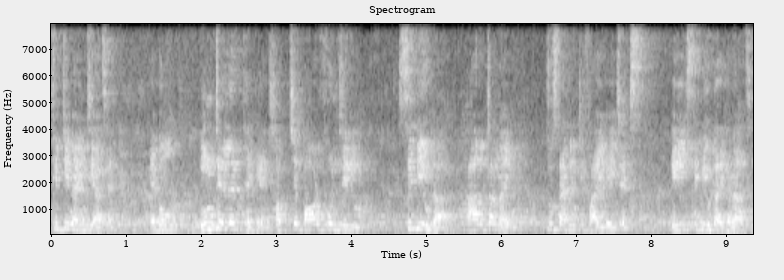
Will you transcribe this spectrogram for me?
fifty ninety আছে এবং ইন্টেলের থেকে সবচেয়ে পাওয়ারফুল যেই সিপিইউটা ultra nine two seventy five H X এই সিপিউটা এখানে আছে।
